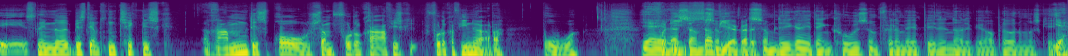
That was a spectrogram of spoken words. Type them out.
øh, sådan en noget bestemt sådan teknisk ramme det sprog, som fotografisk, fotografinørder bruger. Ja, Fordi eller som, så som, virker det. som ligger i den kode, som følger med i billedet, når det bliver uploadet måske. Ja,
